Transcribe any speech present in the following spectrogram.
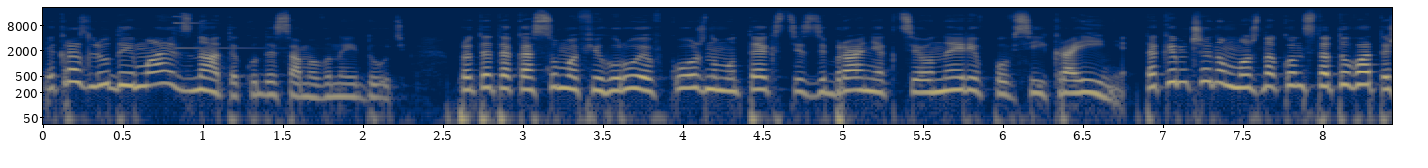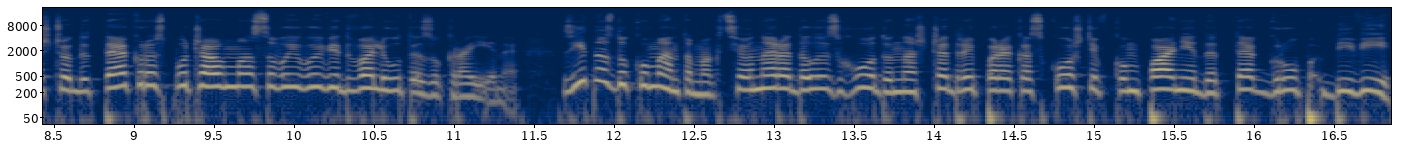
якраз люди і мають знати, куди саме вони йдуть. Проте така сума фігурує в кожному тексті зібрання акціонерів по всій країні. Таким чином можна констатувати, що ДТЕК розпочав масовий вивід валюти з України. Згідно з документом, акціонери дали згоду на щедрий переказ коштів компанії ДТЕК Груп BV,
